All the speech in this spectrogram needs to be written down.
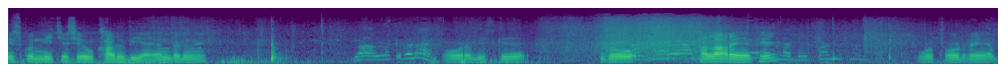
इसको नीचे से उखाड़ दिया है अंदर ने। और अब इसके जो फल रहे थे वो तोड़ रहे हैं। अब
